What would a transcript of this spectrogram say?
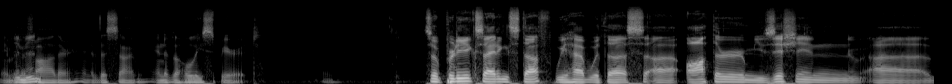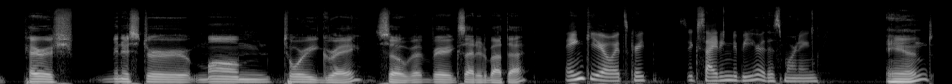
name Amen. of the Father, and of the Son, and of the Holy Spirit. Amen. So, pretty exciting stuff. We have with us uh, author, musician, uh, parish minister mom Tori Gray. So very excited about that. Thank you. It's great. It's exciting to be here this morning. And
